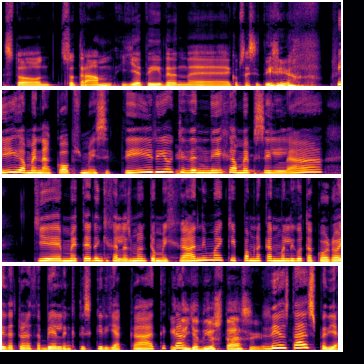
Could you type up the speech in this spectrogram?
στο, στο τραμ γιατί δεν ε, έκοψα εισιτήριο. Πήγαμε να κόψουμε εισιτήριο και δεν είχαμε ψηλά και μετά ήταν και χαλασμένο το μηχάνημα και είπαμε να κάνουμε λίγο τα κορόιδα, τώρα θα μπει ελεγκτής Κυριακάτικα. Ήταν για δύο στάσεις. Δύο στάσεις παιδιά.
